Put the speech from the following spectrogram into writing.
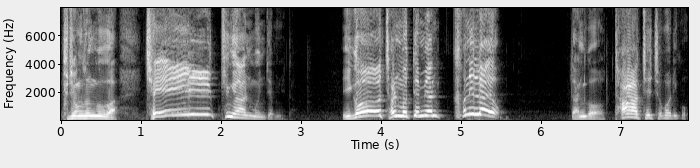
부정선거가 제일 중요한 문제입니다. 이거 잘못되면 큰일 나요. 딴 거 다 제쳐버리고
